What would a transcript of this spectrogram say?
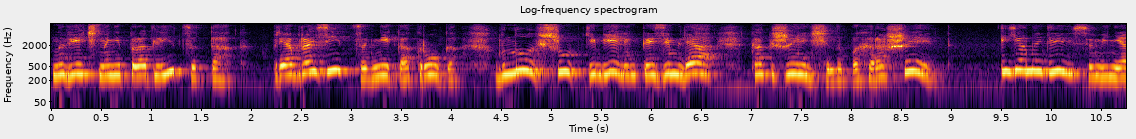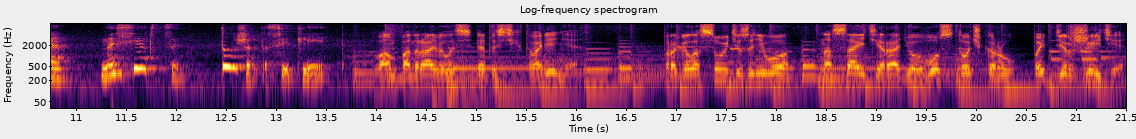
Но вечно не продлится так, Преобразится в миг округа, Вновь в шубке беленькая земля, Как женщина похорошеет, И я надеюсь, у меня на сердце тоже посветлеет. Вам понравилось это стихотворение? Проголосуйте за него на сайте радиовоз.ру Поддержите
